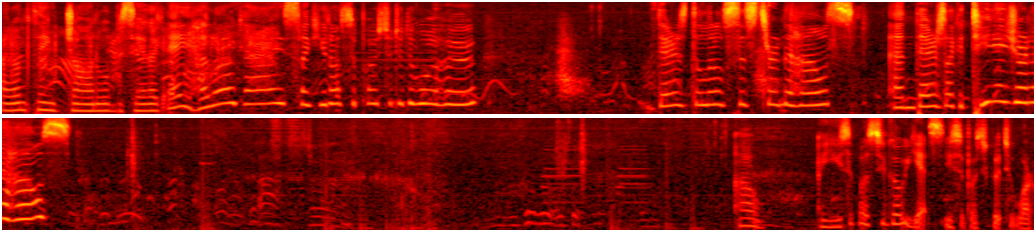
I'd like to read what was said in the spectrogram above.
I don't think John will be saying like, hey, hello guys, like you're not supposed to do the woohoo. There's the little sister in the house, and there's like a teenager in the house. Oh, are you supposed to go? Yes, you're supposed to go to work.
